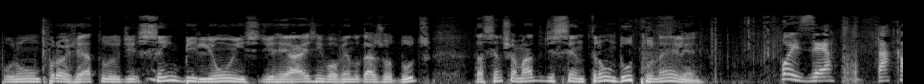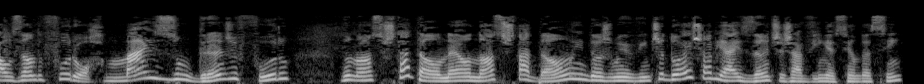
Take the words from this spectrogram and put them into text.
por um projeto de 100 bilhões de reais envolvendo gasodutos. Está sendo chamado de Centrão Duto, né, Helene? Pois é, está causando furor. Mais um grande furo do nosso Estadão, né? O nosso Estadão em 2022, aliás, antes já vinha sendo assim,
